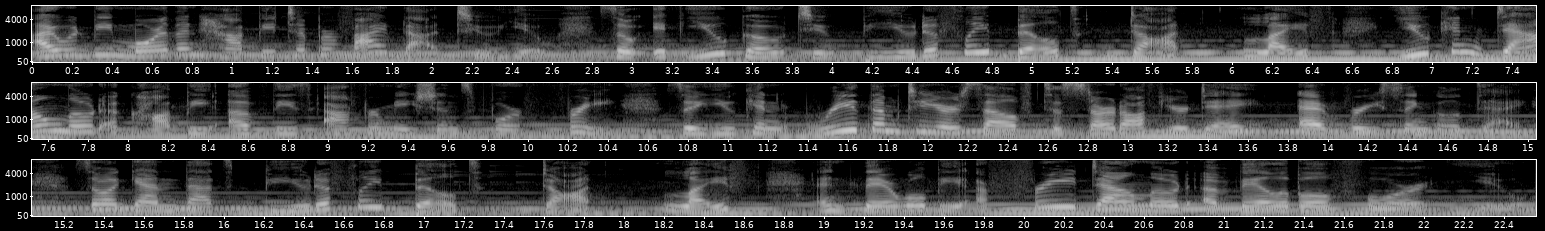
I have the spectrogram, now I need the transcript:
I would be more than happy to provide that to you. So if you go to beautifullybuilt.life, you can download a copy of these affirmations for free. So you can read them to yourself to start off your day every single day. So again, that's beautifullybuilt.life life and there will be a free download available for you.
